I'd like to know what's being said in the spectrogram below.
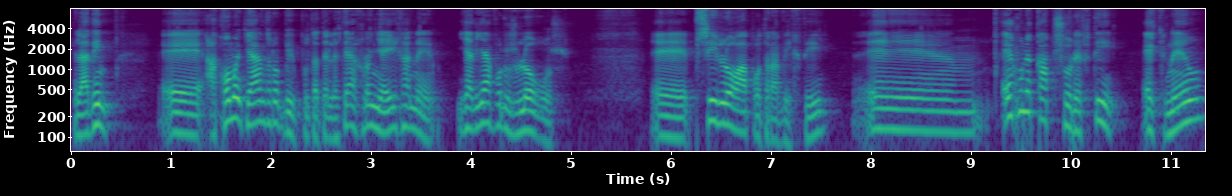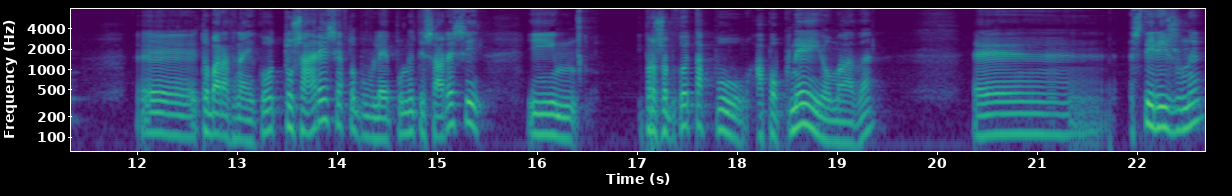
Δηλαδή, ε, ακόμα και άνθρωποι που τα τελευταία χρόνια είχαν για διάφορους λόγους ε, ψήλο αποτραβηχτεί, ε, έχουν καψουρευτεί εκ νέου ε, τον Παναθηναϊκό, τους αρέσει αυτό που βλέπουν, τους αρέσει η προσωπικότητα που αποπνέει η ομάδα. Ε, στηρίζουν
